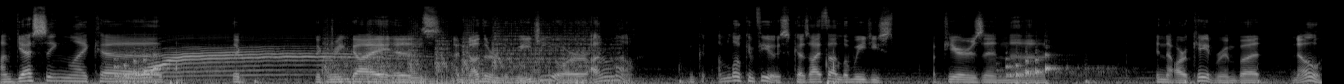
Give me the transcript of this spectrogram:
I'm guessing like uh, the the green guy is another Luigi, or I don't know. I'm, a little confused because I thought Luigi appears in uh, in the arcade room, but no,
